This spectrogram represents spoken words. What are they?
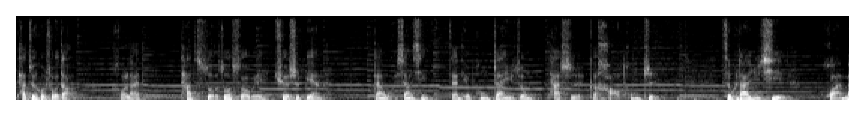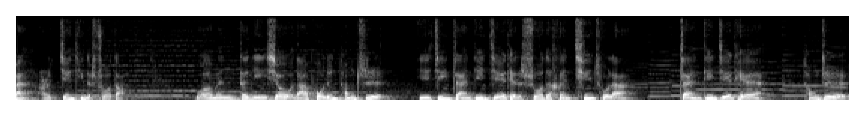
他最后说道：“后来的他的所作所为确实变了，但我相信在牛棚战役中他是个好同志。”斯奎拉语气缓慢而坚定地说道：“我们的领袖拿破仑同志已经斩钉截铁地说得很清楚了，斩钉截铁，同志。”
